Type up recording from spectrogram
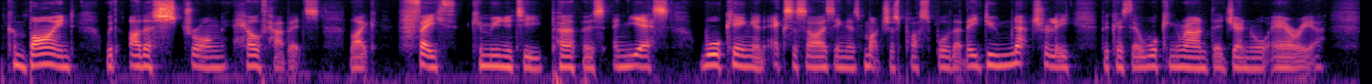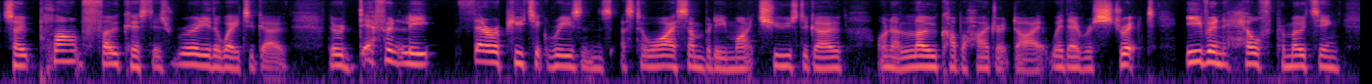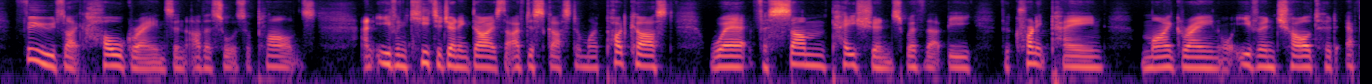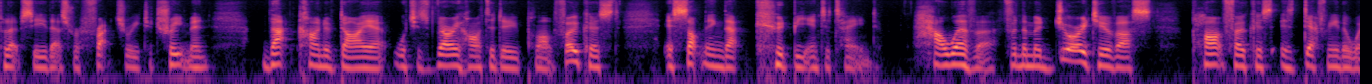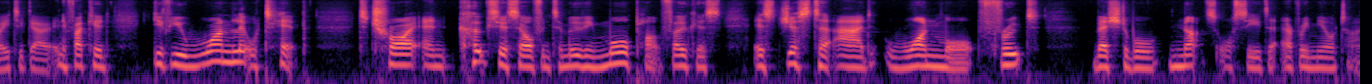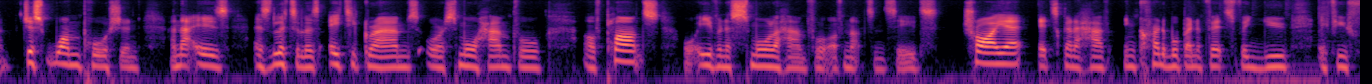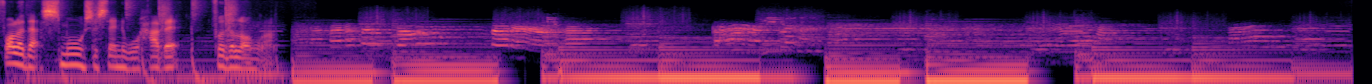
combined with other strong health habits like faith, community, purpose, and yes, walking and exercising as much as possible that they do naturally because they're walking around their general area. So, plant focused is really the way to go. There are definitely therapeutic reasons as to why somebody might choose to go on a low carbohydrate diet where they restrict even health promoting foods like whole grains and other sorts of plants, and even ketogenic diets that I've discussed on my podcast, where for some patients, whether that be for chronic pain, migraine, or even childhood epilepsy that's refractory to treatment, that kind of diet, which is very hard to do plant focused, is something that could be entertained. However, for the majority of us, plant focus is definitely the way to go. And if I could give you one little tip to try and coax yourself into moving more plant focus is just to add one more fruit, vegetable, nuts, or seeds at every mealtime. Just one portion, and that is as little as 80 grams or a small handful of plants, or even a smaller handful of nuts and seeds. Try it, it's going to have incredible benefits for you if you follow that small, sustainable habit for the long run.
